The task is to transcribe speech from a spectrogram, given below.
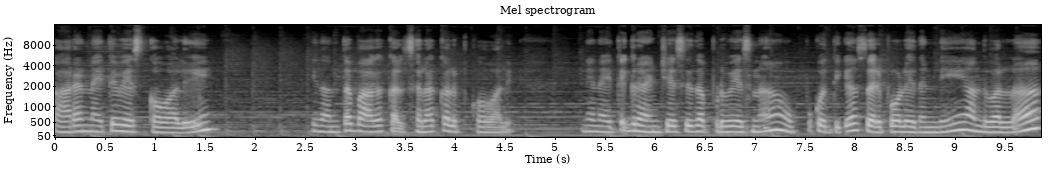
కారాన్ని అయితే వేసుకోవాలి. ఇదంతా బాగా కలిసేలా కలుపుకోవాలి. నేనైతే గ్రైండ్ చేసేటప్పుడు వేసిన ఉప్పు కొద్దిగా సరిపోలేదండి. అందువల్ల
